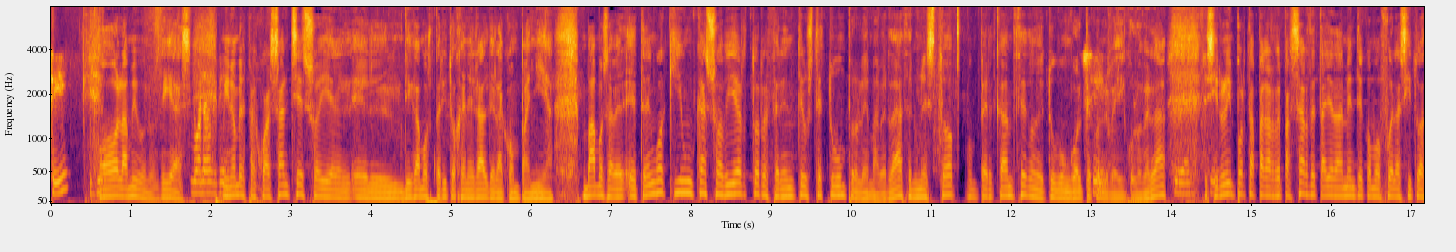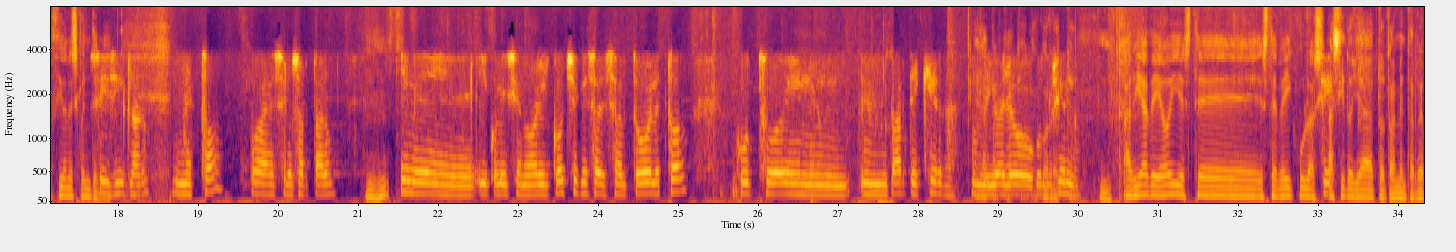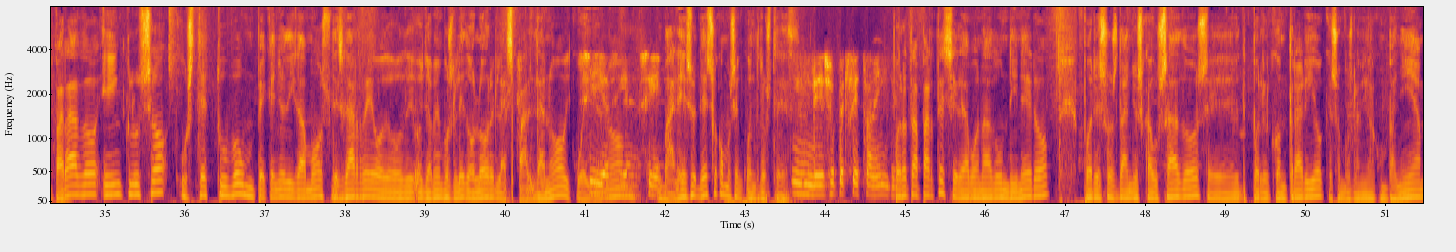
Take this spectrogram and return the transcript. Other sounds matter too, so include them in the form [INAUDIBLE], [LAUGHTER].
Sí. Hola, muy buenos días. Mi nombre es Pascual Sánchez, soy el, digamos, perito general de la compañía. Vamos a ver, eh, tengo aquí un caso abierto referente, usted tuvo un problema, ¿verdad? En un stop, un percance donde tuvo un golpe con el vehículo, ¿verdad? si no le importa para repasar detalladamente cómo fue la situación, es Sí, sí, claro. Un stop, pues se lo saltaron y me y colisionó el coche que se saltó el stop justo en, mi parte izquierda donde iba yo conduciendo a día de hoy este este vehículo ha, sido ya totalmente reparado e incluso usted tuvo un pequeño digamos desgarre o, llamémosle dolor en la espalda no y cuello ¿no? vale eso de eso cómo se encuentra usted de eso perfectamente por otra parte se le ha abonado un dinero por esos daños causados eh, por el contrario que somos la misma compañía,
